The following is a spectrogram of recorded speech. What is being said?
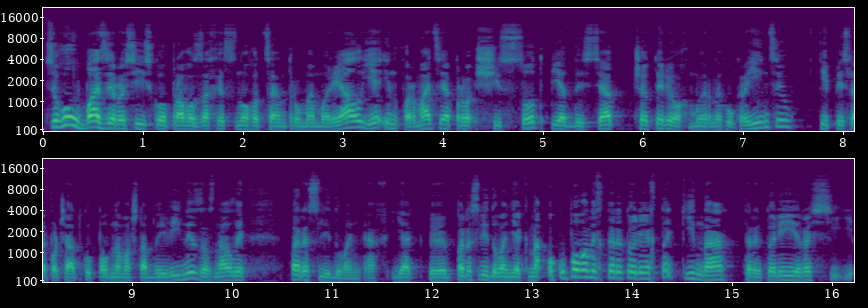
Всього в базі російського правозахисного центру Меморіал є інформація про 654 мирних українців, які після початку повномасштабної війни зазнали переслідування як е, переслідувань як на окупованих територіях, так і на території Росії.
